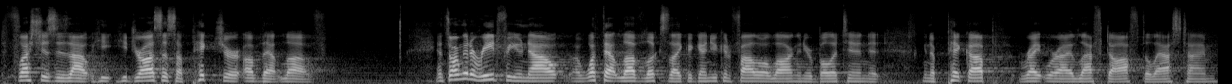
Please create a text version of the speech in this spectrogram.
fleshes it out. He, he draws us a picture of that love. And so I'm going to read for you now uh, what that love looks like. Again, you can follow along in your bulletin. It, I'm going to pick up right where I left off the last time.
